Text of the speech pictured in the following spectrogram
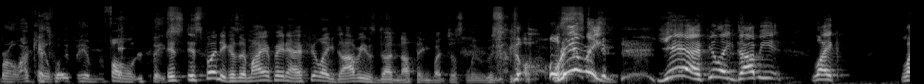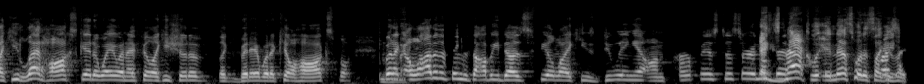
bro, I can't It's- wait for him to fall on his face. It's, it's funny because in my opinion, I feel like Dabi has done nothing but just lose. the whole really? Yeah, I feel like Dabi, like, like he let Hawks get away when I feel like he should have like been able to kill Hawks, but but like a lot of the things Dabi does feel like he's doing it on purpose to a certain extent. Exactly. And that's what it's like. It's like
